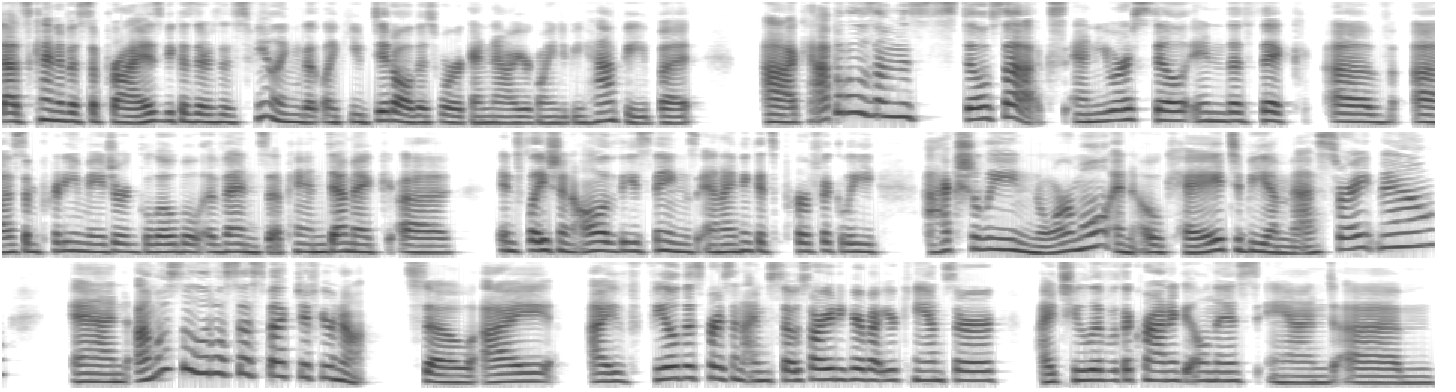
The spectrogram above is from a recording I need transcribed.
that's kind of a surprise because there's this feeling that like you did all this work and now you're going to be happy. But uh, capitalism still sucks, and you are still in the thick of uh, some pretty major global events, a pandemic, uh, inflation, all of these things. And I think it's perfectly actually normal and okay to be a mess right now, and almost a little suspect if you're not. So I I feel this person. I'm so sorry to hear about your cancer. I too live with a chronic illness, and um,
